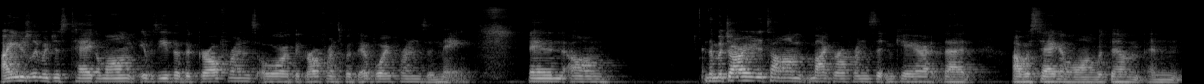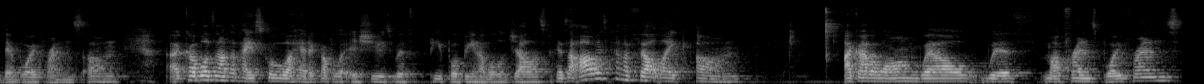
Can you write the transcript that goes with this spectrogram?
I usually would just tag along. It was either the girlfriends or the girlfriends with their boyfriends and me. And um, the majority of the time, my girlfriends didn't care that I was tagging along with them and their boyfriends. Um, a couple of times in high school, I had a couple of issues with people being a little jealous because I always kind of felt like um, I got along well with my friends' boyfriends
